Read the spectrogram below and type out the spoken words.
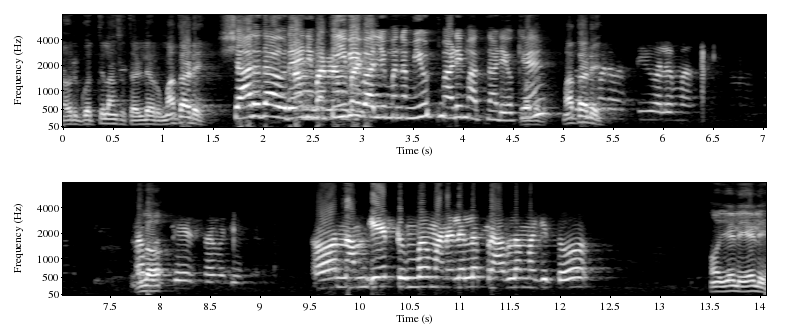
ಅವ್ರಿಗೆ ಗೊತ್ತಿಲ್ಲ ಅನ್ಸುತ್ತೆ ಹಳ್ಳಿಯವರು. ಮಾತಾಡಿ. ಶಾರದಾ ಅವರೇ ನಿಮ್ಮ ಟಿವಿ ವಾಲ್ಯೂಮ್ ಅನ್ನ ಮ್ಯೂಟ್ ಮಾಡಿ ಮಾತನಾಡಿ ಓಕೆ? ಮಾತಾಡಿ. ಟಿವಿ ಹಲೋ ನಮಸ್ತೆ ಸ್ವಾಮೀಜಿ. ಆ ನಮ್ಗೆ ತುಂಬಾ ಮನೇಲೆಲ್ಲ ಪ್ರಾಬ್ಲಮ್ ಆಗಿತ್ತು. ಹ್ಞೂ ಹೇಳಿ ಹೇಳಿ.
